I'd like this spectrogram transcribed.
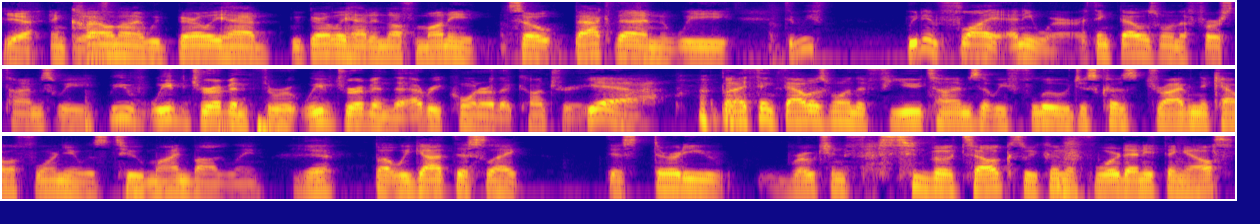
yeah, And Kyle and I, we barely had we barely had enough money. So back then, we did we we didn't fly anywhere. I think that was one of the first times we we've we've driven through we've driven to every corner of the country. yeah. but I think that was one of the few times that we flew just because driving to California was too mind boggling. yeah, But we got this like this dirty roach infested motel because we couldn't afford anything else.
